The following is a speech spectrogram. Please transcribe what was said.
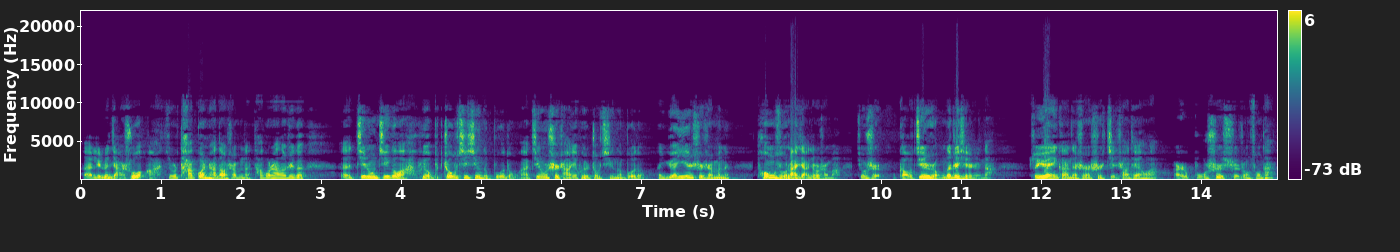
呃理论假说啊，就是他观察到什么呢？他观察到这个呃金融机构啊会有周期性的波动啊，金融市场也会有周期性的波动。那原因是什么呢？通俗来讲就是什么？就是搞金融的这些人呐，最愿意干的事儿是锦上添花，而不是雪中送炭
